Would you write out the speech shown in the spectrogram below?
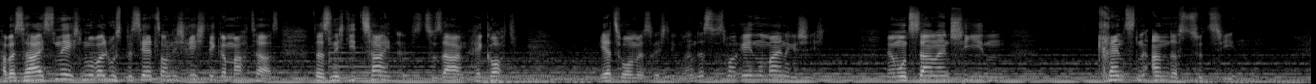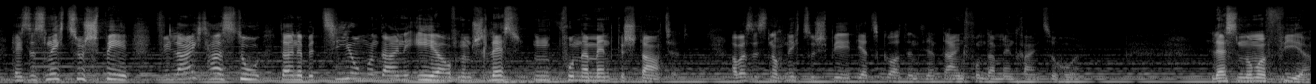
Aber es heißt nicht, nur weil du es bis jetzt auch nicht richtig gemacht hast, dass es nicht die Zeit ist, zu sagen, hey Gott, jetzt wollen wir es richtig machen. Das ist Marien und meine Geschichte. Wir haben uns dann entschieden, Grenzen anders zu ziehen es ist nicht zu spät. Vielleicht hast du deine Beziehung und deine Ehe auf einem schlechten Fundament gestartet. Aber es ist noch nicht zu spät, jetzt Gott in dein Fundament reinzuholen. Lesson Nummer vier.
